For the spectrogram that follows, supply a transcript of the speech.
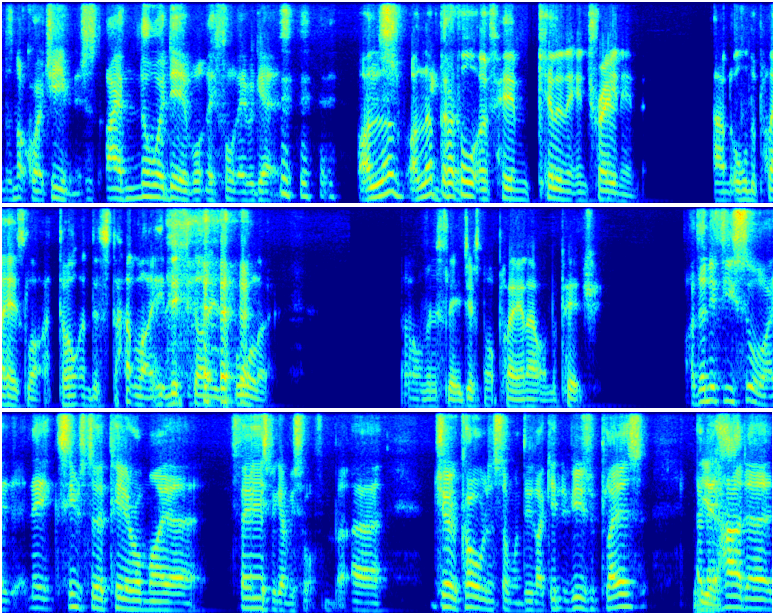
was not quite achieving. It's just I have no idea what they thought they were getting. I love I love the thought of him killing it in training, and all the players like I don't understand. Like this guy is a baller. Obviously, just not playing out on the pitch. I don't know if you saw I, they it seems to appear on my uh, Facebook every so often, but uh, Joe Cole and someone do like interviews with players, and they had uh,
